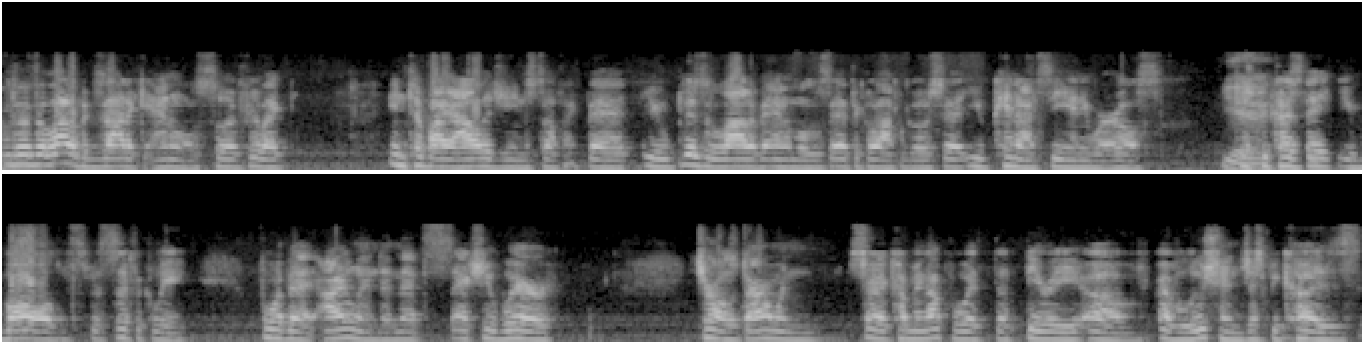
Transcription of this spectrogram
There's a lot of exotic animals, so if you're like into biology and stuff like that, you there's a lot of animals at the Galapagos that you cannot see anywhere else, Yeah. just because they evolved specifically for that island, and that's actually where Charles Darwin started coming up with the theory of evolution, just because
